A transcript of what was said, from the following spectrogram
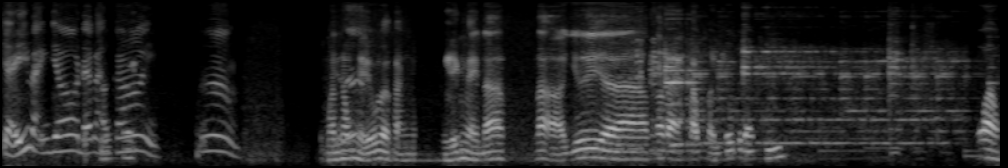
chỉ bạn vô để bạn coi đúng không? Mình không hiểu là thằng Nguyễn này nó nó ở dưới uh, nó đang sống ở dưới cái đá chiến đúng không?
